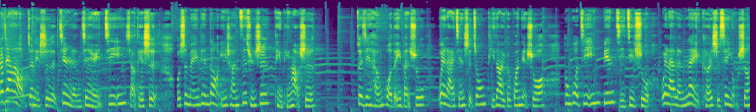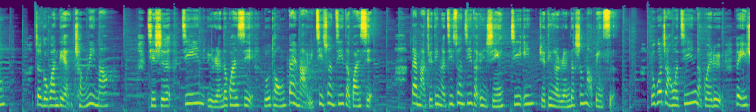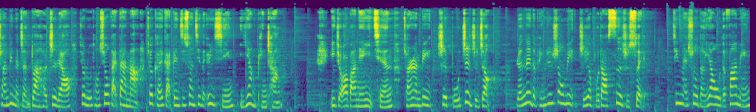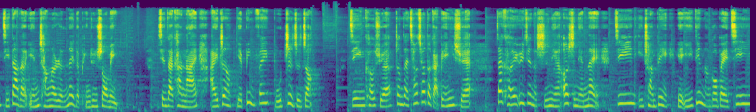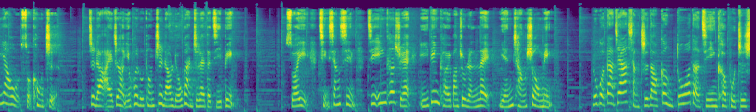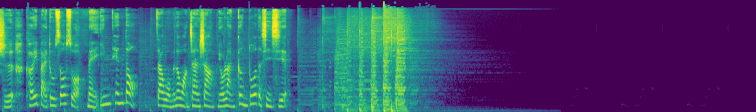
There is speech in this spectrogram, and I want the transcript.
大家好，这里是见人见语基因小贴士，我是美音天动遗传咨询师婷婷老师。最近很火的一本书《未来简史》中提到一个观点，说通过基因编辑技术，未来人类可以实现永生。这个观点成立吗？其实，基因与人的关系如同代码与计算机的关系，代码决定了计算机的运行，基因决定了人的生老病死。如果掌握基因的规律，对遗传病的诊断和治疗就如同修改代码就可以改变计算机的运行一样平常。一九二八年以前，传染病是不治之症，人类的平均寿命只有不到四十岁。青霉素等药物的发明，极大地延长了人类的平均寿命。现在看来，癌症也并非不治之症。基因科学正在悄悄地改变医学。在可以预见的十年、二十年内，基因遗传病也一定能够被基因药物所控制，治疗癌症也会如同治疗流感之类的疾病。所以，请相信基因科学一定可以帮助人类延长寿命。如果大家想知道更多的基因科普知识，可以百度搜索“美音天动”，在我们的网站上浏览更多的信息。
